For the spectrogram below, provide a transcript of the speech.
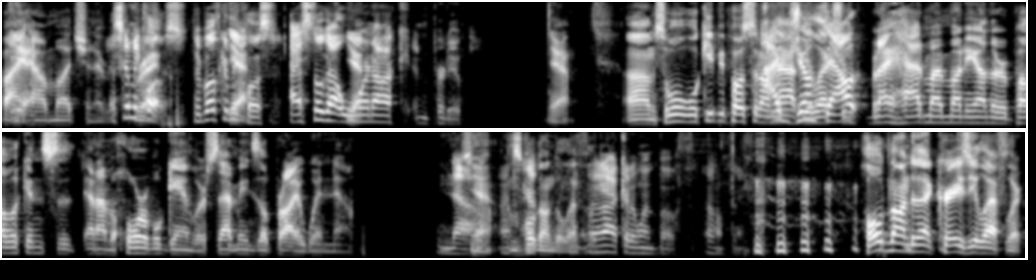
by Yeah. how much and everything. It's going to be Right. close. They're both going to Yeah. be close. I still got Yeah. Warnock and Perdue. Yeah. Um, so we'll we'll keep you posted on I that. I jumped election. out, but I had my money on the Republicans, and I'm a horrible gambler, so that means they'll probably win now. No. Yeah, I'm hold good. on to Loeffler. They're not going to win both, I don't think. Holding on to that crazy Loeffler.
